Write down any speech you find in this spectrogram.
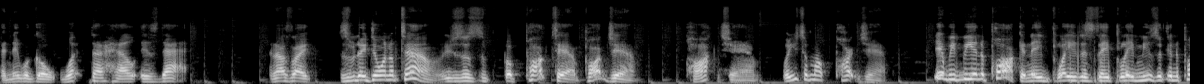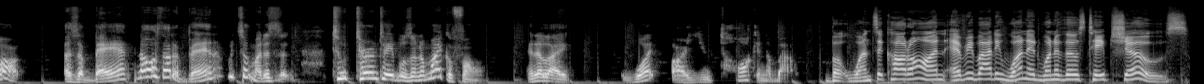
and they would go, What the hell is that? And I was like, this is what they're doing uptown. It's just a park jam, park jam, park jam. What are you talking about, park jam? Yeah, we'd be in the park and they play this. They play music in the park as a band. No, it's not a band. We're talking about this two turntables and a microphone. And they're like, "What are you talking about?" But once it caught on, everybody wanted one of those taped shows.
